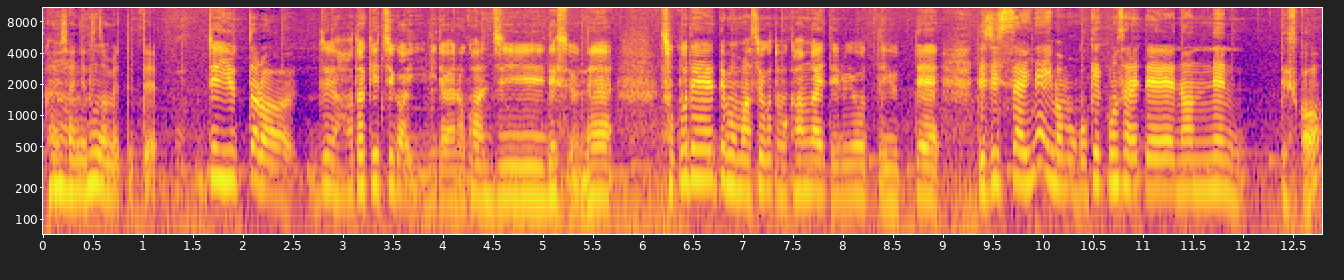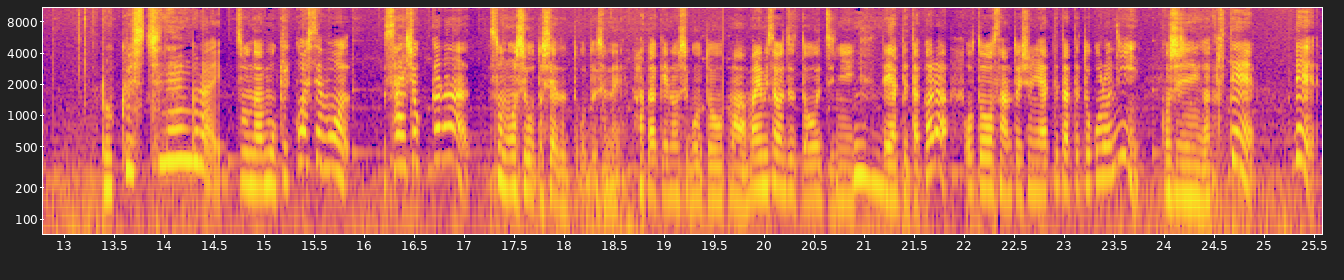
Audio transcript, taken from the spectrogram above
会社に勤めてて、って言ったら全然畑違いみたいな感じですよね。そこででもまあそういうことも考えているよって言ってで実際ね今もうご結婚されて何年ですか？67年ぐらい。そんなもう結婚しても最初からそのお仕事してたってことですよね。畑の仕事をまあ真由美さんはずっとお家にでやってたから、お父さんと一緒にやってたってところにご主人が来てで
